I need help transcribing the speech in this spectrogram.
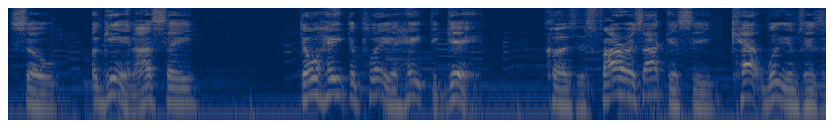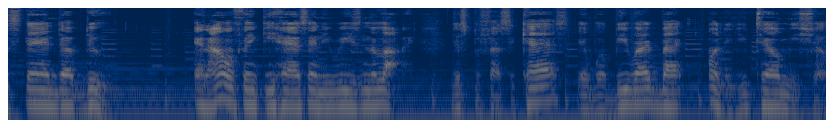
So, again, I say don't hate the player, hate the game. Because as far as I can see, Katt Williams is a stand up dude. And I don't think he has any reason to lie. This is Professor Cass, and we'll be right back on the You Tell Me show.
